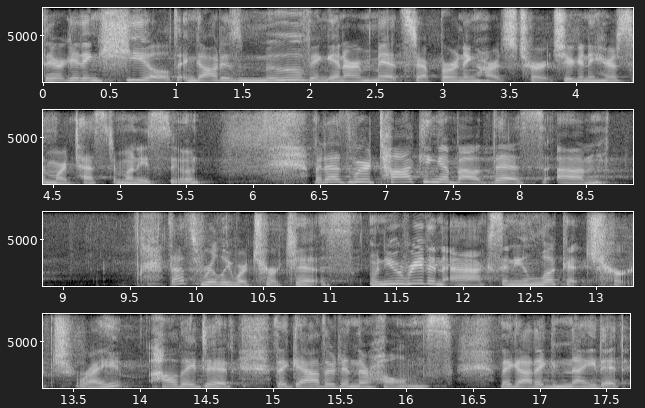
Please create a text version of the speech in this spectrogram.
They're getting healed, and God is moving in our midst at Burning Hearts Church. You're going to hear some more testimonies soon. But as we're talking about this, um, that's really where church is. When you read in Acts and you look at church, right? How they did. They gathered in their homes. They got ignited.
